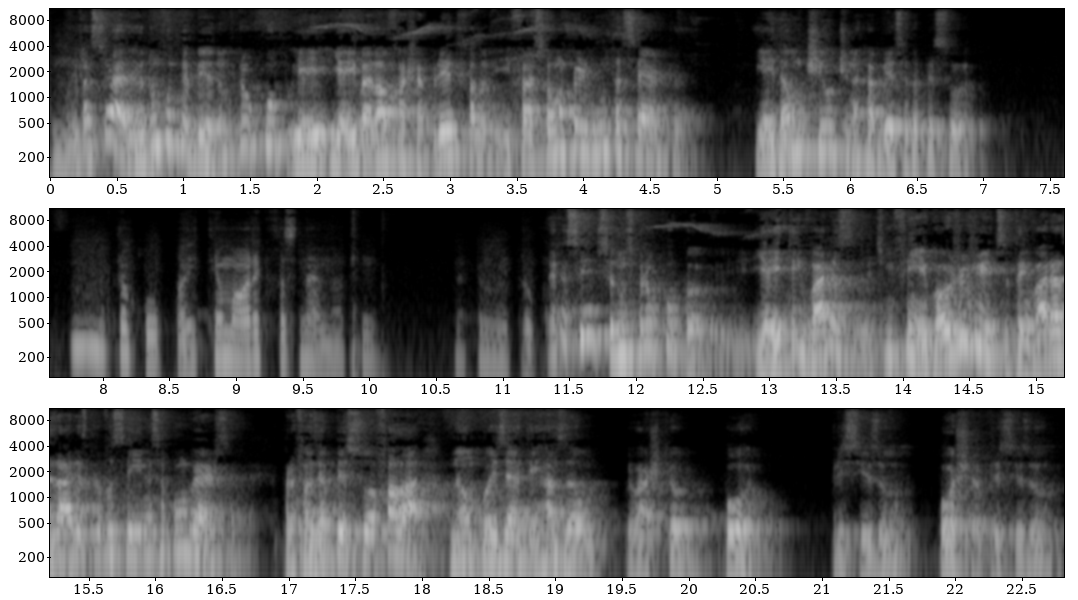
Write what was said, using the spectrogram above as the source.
Ele fala assim, ah, eu não vou beber, não me preocupo. E aí, e aí vai lá o faixa preta e, fala, e faz só uma pergunta certa. E aí dá um tilt na cabeça da pessoa. Não me preocupa. E tem uma hora que fala assim, não, não, aqui, não, não me preocupa. É assim, você não se preocupa. E aí tem várias, enfim, igual o jiu-jitsu, tem várias áreas para você ir nessa conversa. para fazer a pessoa falar, não, pois é, tem razão. Eu acho que eu, porra, preciso, poxa, preciso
